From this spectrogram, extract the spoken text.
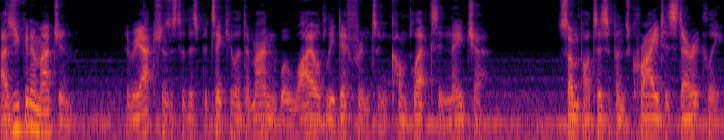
As you can imagine, the reactions to this particular demand were wildly different and complex in nature. Some participants cried hysterically,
